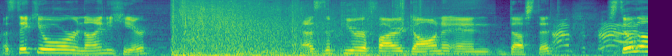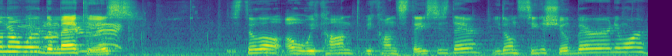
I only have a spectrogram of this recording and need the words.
Let's take your 90 here. That's the purifier gone and dusted. Still don't know where the mech is. Still don't. Oh, we can't. We can't stasis there. You don't see the shield bearer anymore.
